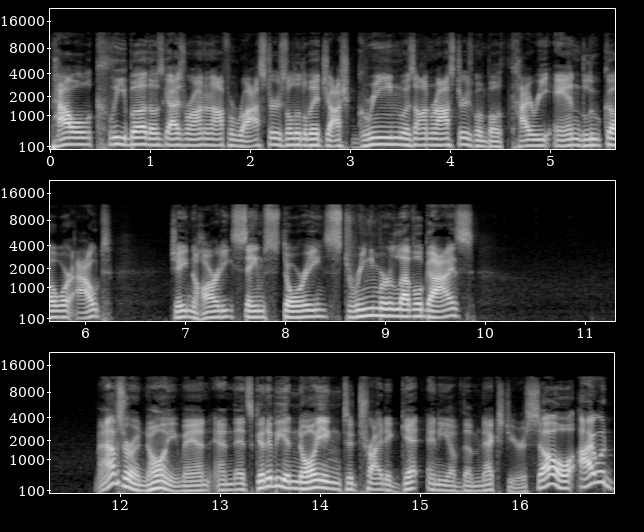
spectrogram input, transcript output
Powell, Kleber, those guys were on and off of rosters a little bit. Josh Green was on rosters when both Kyrie and Luka were out. Jaden Hardy, same story. Streamer level guys. Mavs are annoying, man, and it's going to be annoying to try to get any of them next year. So I would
